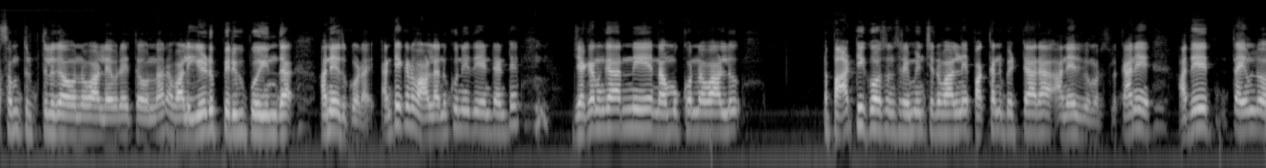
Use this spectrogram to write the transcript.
అసంతృప్తులుగా ఉన్న వాళ్ళు ఎవరైతే ఉన్నారో వాళ్ళ ఏడుపు పెరిగిపోయిందా అనేది కూడా. అంటే ఇక్కడ వాళ్ళు అనుకునేది ఏంటంటే జగన్ గారిని నమ్ముకున్న వాళ్ళు పార్టీ కోసం శ్రమించిన వాళ్ళని పక్కన పెట్టారా అనేది విమర్శలు. కానీ అదే టైంలో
